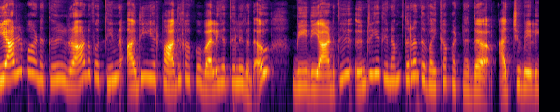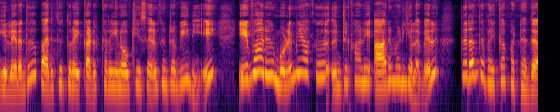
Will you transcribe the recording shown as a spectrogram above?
யாழ்ப்பாணத்தில் இராணுவத்தின் அதியர் பாதுகாப்பு வலயத்திலிருந்து வீதியானது இன்றைய தினம் திறந்து வைக்கப்பட்டது. அச்சுவேலியிலிருந்து பருத்தித்துறை கடற்கரை நோக்கி செல்கின்ற வீதியை இவ்வாறு முழுமையாக இன்று காலை ஆறு மணியளவில் திறந்து வைக்கப்பட்டது.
